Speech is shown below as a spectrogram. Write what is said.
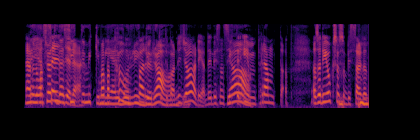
Nej, Även om man säger det, sitter mycket man mer bara pumpar ut det till barn. Det gör det. Det liksom sitter ja. inpräntat. Alltså det är också så bisarrt att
